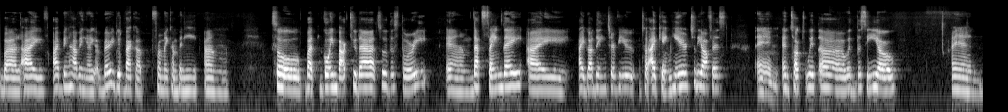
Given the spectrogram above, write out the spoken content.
but I've I've been having a, very good backup from my company. Um, so, but going back to that to the story, um, that same day I I got the interview. So I came here to the office and and talked with uh with the CEO and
